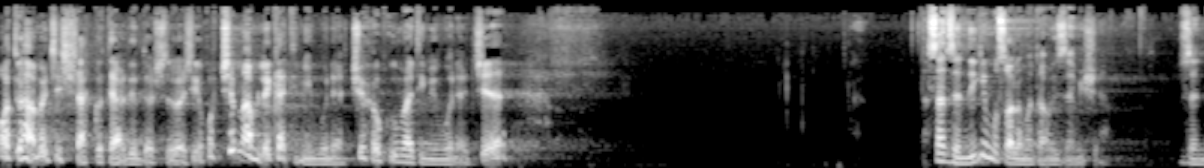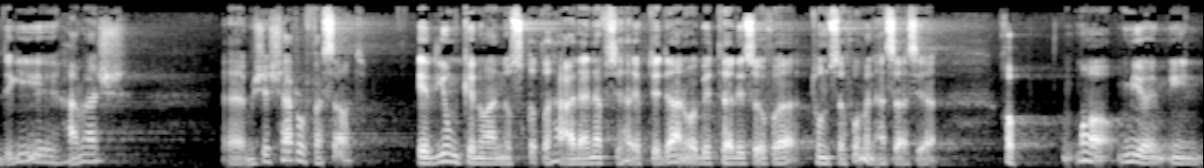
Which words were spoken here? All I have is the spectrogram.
ما تو همه چی شک و تردید داشته باشیم. خب چه مملکتی میمونه؟ چه حکومتی میمونه؟ چه اصلا زندگی مسالمت آمیز نمیشه زندگی همش میشه شر و فساد. اذ يمكن ان نسقطها على نفسها ابتداء وبالتالي سوف تنسف من اساسها. خب ما میایم این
